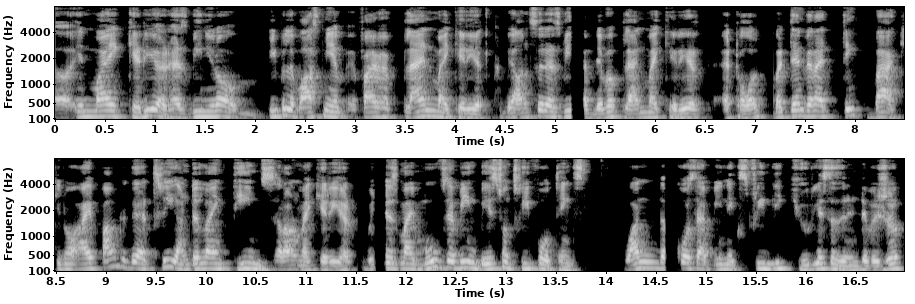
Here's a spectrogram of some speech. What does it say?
uh, in my career has been, you know, people have asked me if I have planned my career. The answer has been I've never planned my career at all. But then when I think back, you know, I found that there are three underlying themes around my career, which is my moves have been based on three, four things. One, of course, I've been extremely curious as an individual.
